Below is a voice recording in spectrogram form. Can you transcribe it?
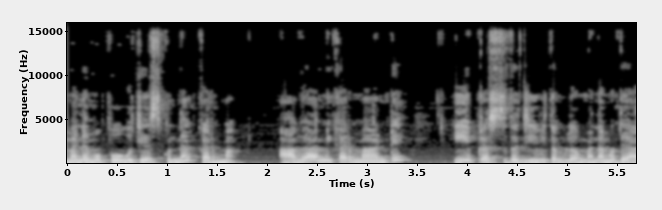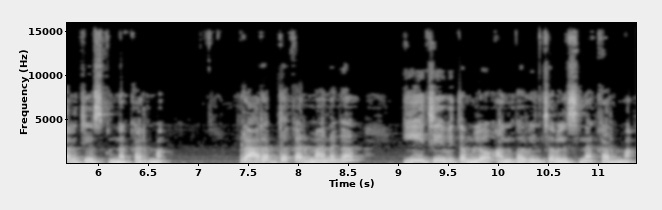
మనము పోగు చేసుకున్న కర్మ. ఆగామి కర్మ అంటే ఈ ప్రస్తుత జీవితంలో మనము తయారు చేసుకున్న కర్మ. ప్రారంధ కర్మ అనగా ఈ జీవితంలో అనుభవించవలసిన కర్మ.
